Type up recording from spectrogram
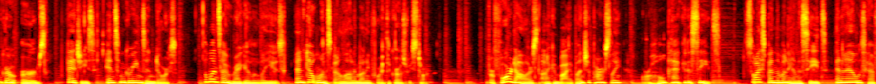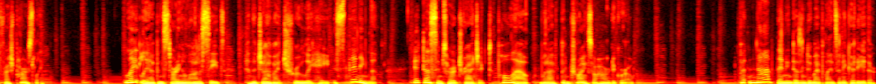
grow herbs, veggies, and some greens indoors, the ones I regularly use and don't want to spend a lot of money for at the grocery store. For $4, I can buy a bunch of parsley or a whole packet of seeds. So I spend the money on the seeds, and I always have fresh parsley. Lately, I've been starting a lot of seeds, and the job I truly hate is thinning them. It does seem sort of tragic to pull out what I've been trying so hard to grow. But not thinning doesn't do my plants any good either.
